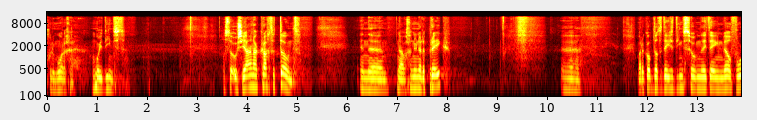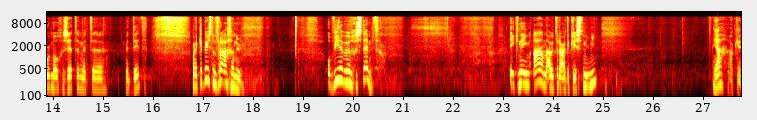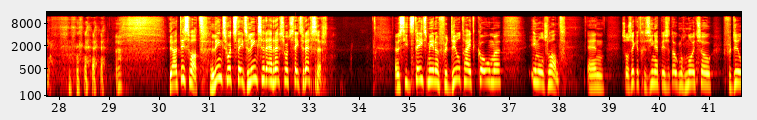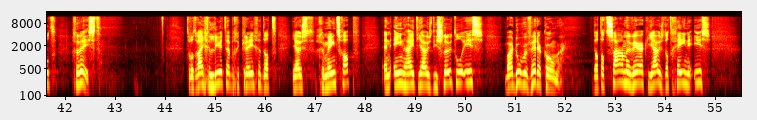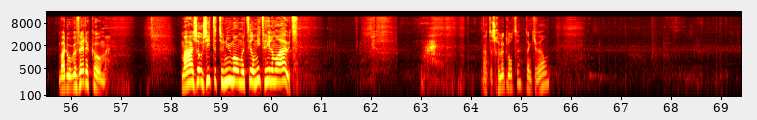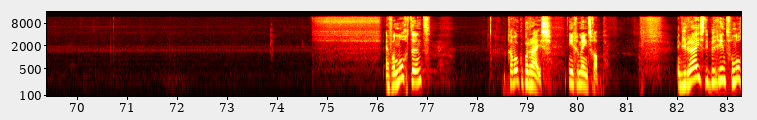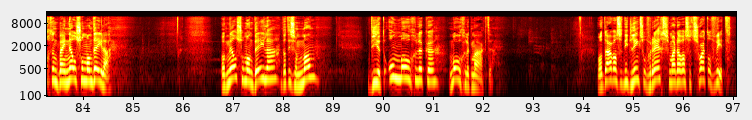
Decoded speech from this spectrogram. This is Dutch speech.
Goedemorgen, mooie dienst. Als de oceaan haar krachten toont. En uh, nou, we gaan nu naar de preek. Uh, maar ik hoop dat we deze dienst zo meteen wel voor mogen zetten met, uh, met dit. Maar ik heb eerst een vraag aan u. Op wie hebben we gestemd? Ik neem aan uiteraard de ChristenUnie. Ja, oké. Ja, het is wat. Links wordt steeds linkser en rechts wordt steeds rechtser. En er ziet steeds meer een verdeeldheid komen in ons land. En zoals ik het gezien heb, is het ook nog nooit zo verdeeld geweest. Totdat wij geleerd hebben gekregen dat juist gemeenschap en eenheid juist die sleutel is waardoor we verder komen. Dat dat samenwerken juist datgene is waardoor we verder komen. Maar zo ziet het er nu momenteel niet helemaal uit. Nou, het is geluk, Lotte. Dankjewel. En vanochtend gaan we ook op een reis in gemeenschap. En die reis die begint vanochtend bij Nelson Mandela. Want Nelson Mandela, dat is een man die het onmogelijke mogelijk maakte. Want daar was het niet links of rechts, maar daar was het zwart of wit.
